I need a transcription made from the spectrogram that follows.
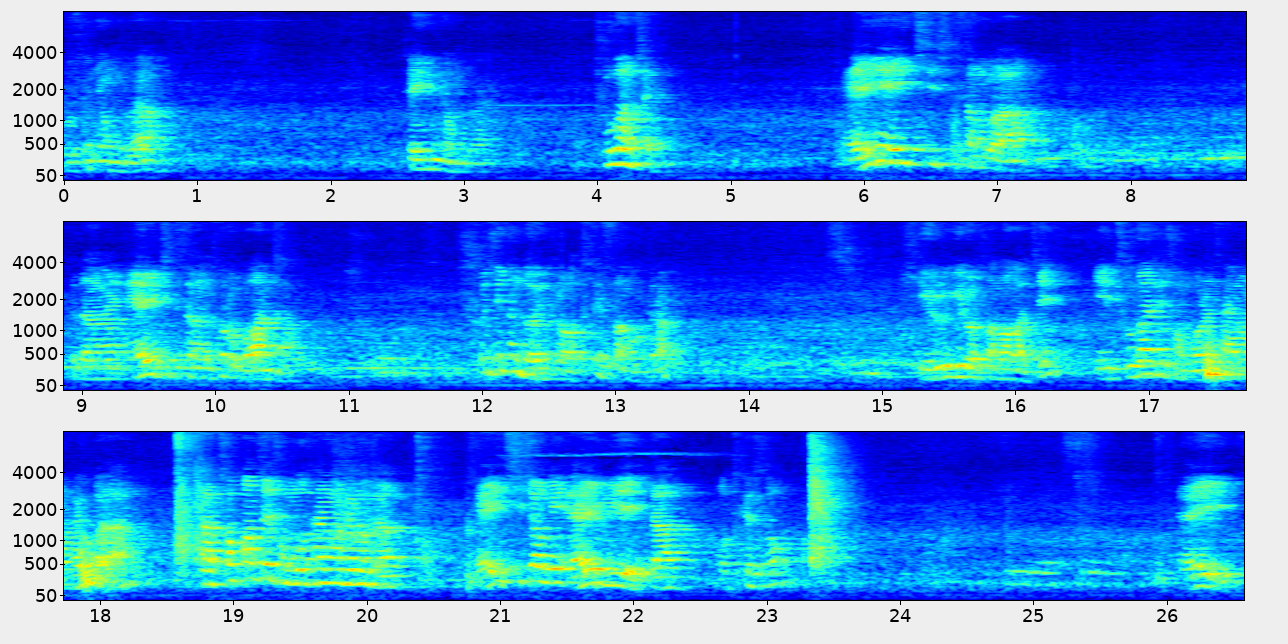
무슨 용도야? 대입 용도야. 두 번째, AH 직선과 그 다음에 L 직선은 서로 뭐한다? 수지는 너희들 어떻게 써먹더라? 기울기로 써먹었지? 이 두 가지 정보를 사용을 할 거야. 자, 첫 번째 정보 사용을 해보자. H점이 L 위에 있다. 어떻게 써? A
